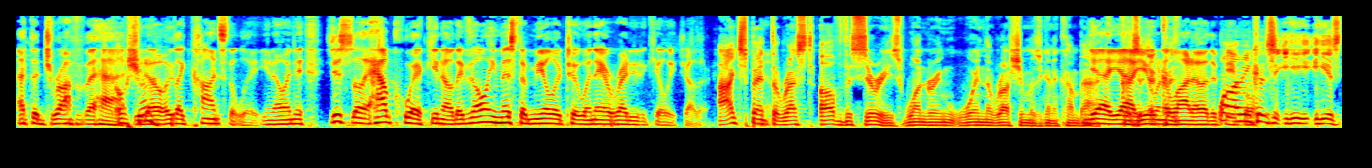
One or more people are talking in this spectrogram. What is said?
at the drop of a hat. Oh, sure. You know, like constantly. You know, and it, just like how quick. You know, they've only missed a meal or two when they are ready to kill each other. I spent the rest of the series wondering when the Russian was going to come back. Yeah, yeah. you and a lot of other people. well, I mean, because he, he is.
